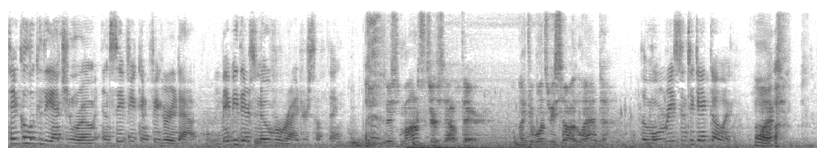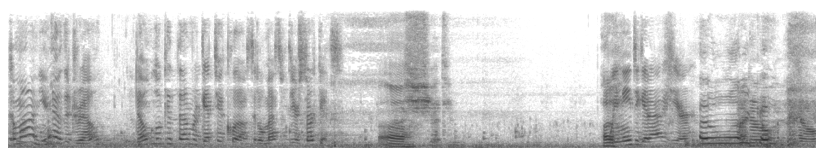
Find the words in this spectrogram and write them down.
Take a look at the engine room and see if you can figure it out. Maybe there's an override or something. There's monsters out there, like the ones we saw at Lambda. The more reason to get going. Uh, Come on, you know the drill. Don't look at them or get too close. It'll mess with your circuits. uh, Shit. I, We need to get out of here. I don't want to go. I know,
